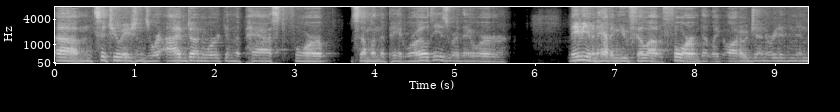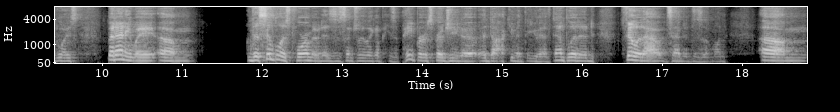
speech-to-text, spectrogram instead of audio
um, situations where I've done work in the past for someone that paid royalties where they were maybe even having you fill out a form that like auto-generated an invoice. But anyway, um, the simplest form of it is essentially like a piece of paper, a spreadsheet, a, a document that you have templated, fill it out, send it to someone. Um,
